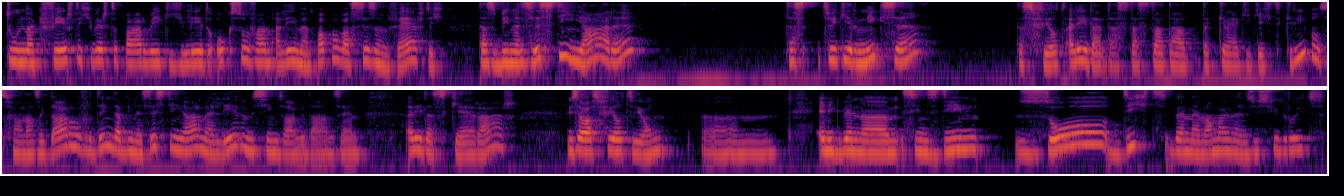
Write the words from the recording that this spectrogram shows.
Toen ik 40 werd, een paar weken geleden, ook zo van... Alleen, mijn papa was 56. Dat is binnen 16 jaar, hè? Dat is twee keer niks, hè? Dat is veel... Allee, dat, dat, dat, dat, dat, daar krijg ik echt kriebels van. Als ik daarover denk, dat binnen 16 jaar mijn leven misschien zou gedaan zijn. Allee, dat is kei raar. Dus dat was veel te jong. Ehm, en ik ben um, sindsdien zo dicht bij mijn mama en mijn zus gegroeid.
